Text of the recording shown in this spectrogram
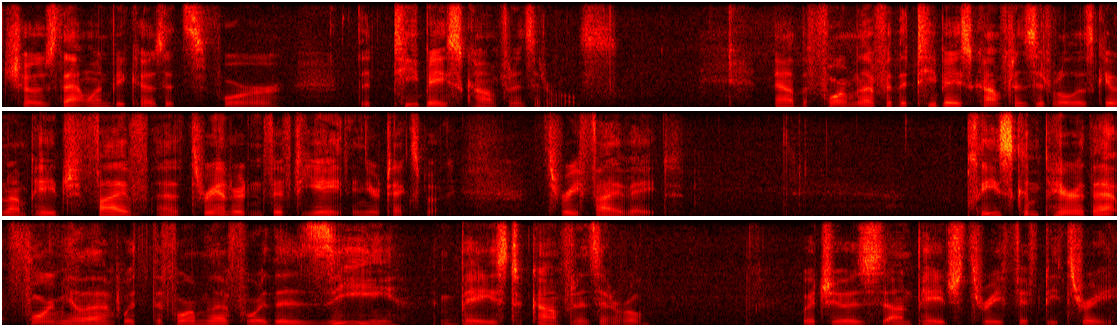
chose that one because it's for the t-base confidence intervals. Now the formula for the t-base confidence interval is given on page 5, uh, 358 in your textbook, 358. Please compare that formula with the formula for the z-based confidence interval which is on page 353.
